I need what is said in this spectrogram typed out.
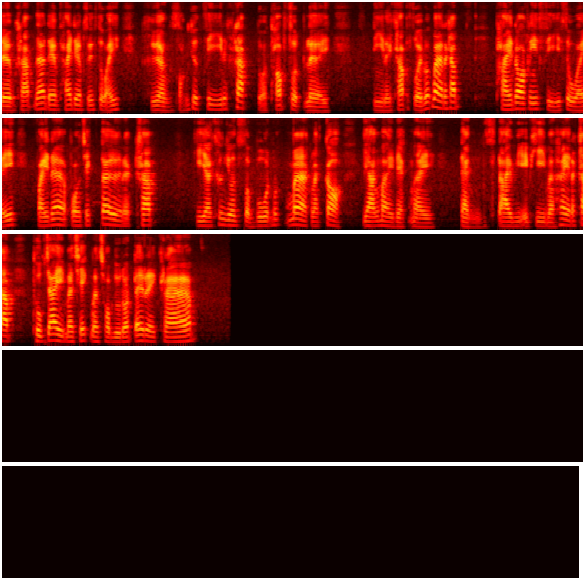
เดิมๆครับ หน้าเดิมท้ายเดิมสวยๆ เครื่อง 2.4 นะครับ ตัวท็อปสุดเลย นี่เลยครับ สวยมากๆนะครับ ภายนอกนี่สีสวย ไฟหน้าโปรเจคเตอร์นะครับ เกียร์เครื่องยนต์สมบูรณ์มากๆ แล้วก็ยางใหม่แม็กใหม่ แต่งสไตล์ VIP มาให้นะครับ ถูกใจมาเช็คมาชมดูรถได้เลยครับ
